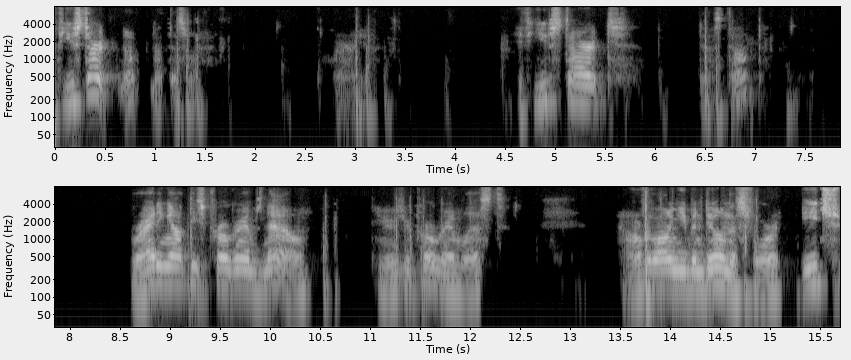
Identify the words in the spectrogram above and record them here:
If you start, no, not this one. Where are you? If you start desktop writing out these programs now, here's your program list. However long you've been doing this for, each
